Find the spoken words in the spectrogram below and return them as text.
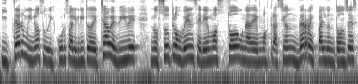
y terminó terminó su discurso al grito de Chávez vive, nosotros venceremos, toda una demostración de respaldo entonces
